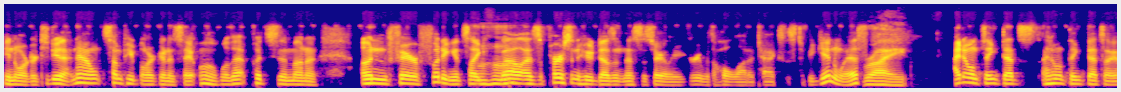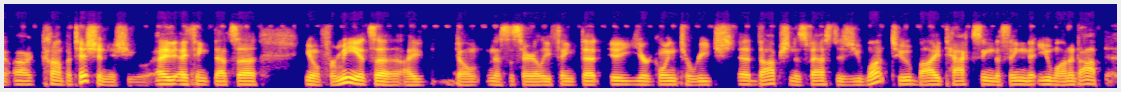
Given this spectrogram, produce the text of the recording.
in order to do that now some people are going to say oh well that puts them on an unfair footing it's like Mhm. well as a person who doesn't necessarily agree with a whole lot of taxes to begin with Right. I don't think that's I don't think that's a, a competition issue. I, I think that's a you know for me it's a I don't necessarily think that uh, you're going to reach adoption as fast as you want to by taxing the thing that you want adopted.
